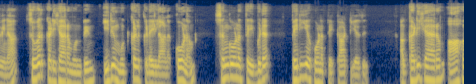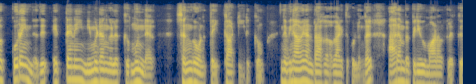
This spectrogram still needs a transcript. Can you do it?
வினா சுவர் கடிகாரம் ஒன்றின் இரு முட்களுக்கிடையிலான கோணம் செங்கோணத்தை விட பெரிய கோணத்தை காட்டியது. அக்கடிகாரம் ஆக குறைந்தது எத்தனை நிமிடங்களுக்கு முன்னர் செங்கோணத்தை காட்டியிருக்கும். இந்த வினாவை நன்றாக கவனித்துக் கொள்ளுங்கள். ஆரம்ப பிரிவு மாணவர்களுக்கு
